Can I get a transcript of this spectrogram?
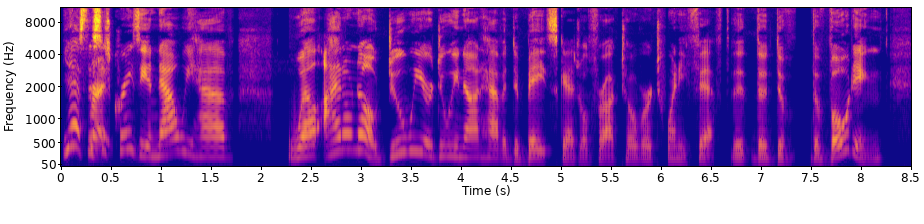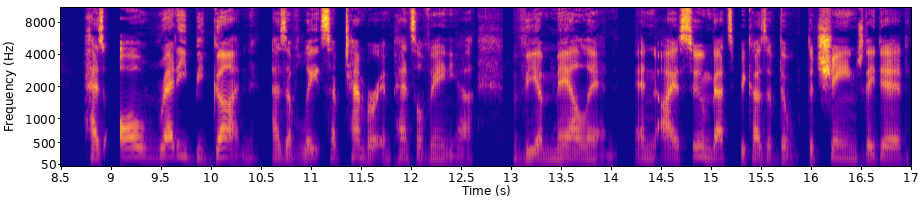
Yes, this right. is crazy. And now we have well, I don't know. Do we or do we not have a debate scheduled for October 25th? The the the, the voting has already begun as of late September in Pennsylvania via mail in. And I assume that's because of the the change they did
